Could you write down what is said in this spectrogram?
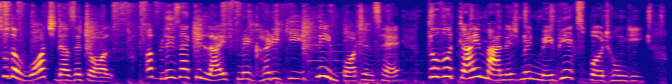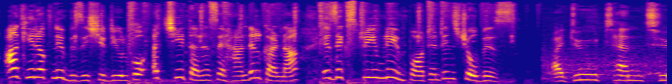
So the watch does it all. अब लीजा की लाइफ में घड़ी की इतनी इम्पोर्टेंस है तो वो टाइम मैनेजमेंट में भी एक्सपर्ट होंगी आखिर अपने बिज़ी शेड्यूल को अच्छी तरह से हैंडल करना is extremely important in showbiz I do tend to,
